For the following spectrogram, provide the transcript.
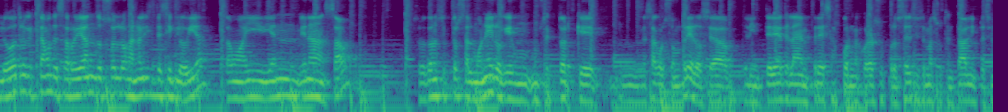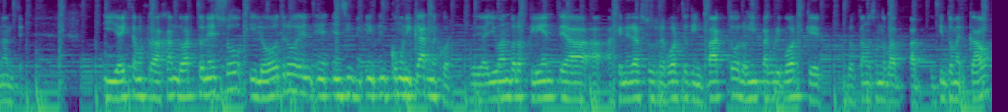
Lo otro que estamos desarrollando son los análisis de ciclovía. Estamos ahí bien, bien avanzados. Sobre todo en el sector salmonero, que es un, sector que me saco el sombrero. O sea, el interés de las empresas por mejorar sus procesos y ser más sustentable, impresionante. Y ahí estamos trabajando harto en eso. Y lo otro en, en, comunicar mejor, eh, ayudando a los clientes a, generar sus reportes de impacto, los impact reports que lo están usando para, para distintos mercados,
